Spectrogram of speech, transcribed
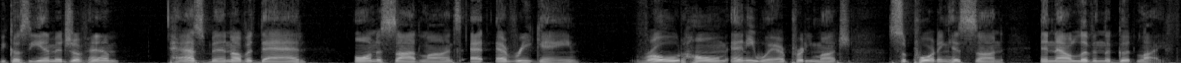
because the image of him has been of a dad on the sidelines at every game, road home anywhere pretty much, supporting his son and now living the good life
